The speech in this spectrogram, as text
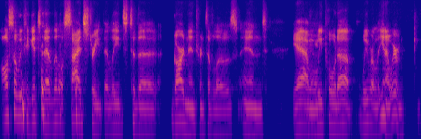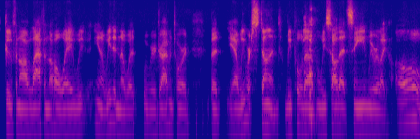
also, we could get to that little side street that leads to the garden entrance of Lowe's. And yeah, when we pulled up, we were you know we were goofing off, laughing the whole way. We, you know, we didn't know what we were driving toward, but yeah, we were stunned. We pulled up and we saw that scene. We were like, "Oh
